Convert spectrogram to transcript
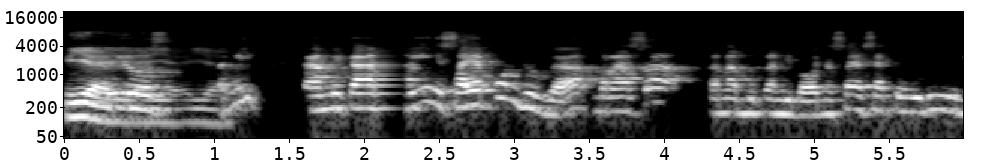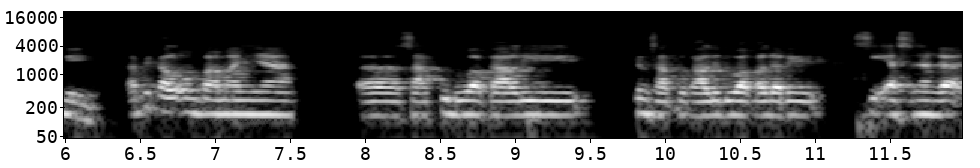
Iya, iya, iya, iya. Tapi kami kami ini saya pun juga merasa karena bukan di bawahnya saya, saya tunggu dulu nih. Tapi kalau umpamanya uh, satu dua kali, mungkin satu kali dua kali dari CS-nya nggak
